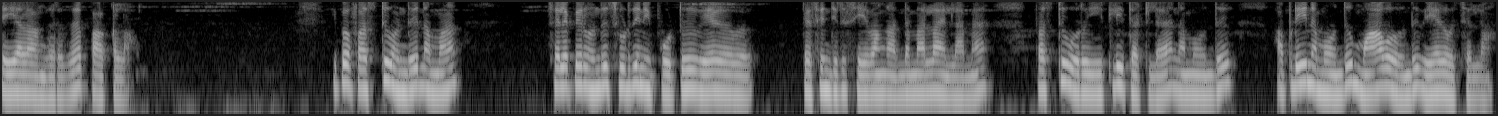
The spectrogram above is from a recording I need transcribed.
செய்யலாங்கிறத பார்க்கலாம். இப்போ ஃபஸ்ட்டு வந்து நம்ம சில பேர் வந்து சுடுதண்ணி போட்டு வேக பிசைஞ்சிட்டு செய்வாங்க. அந்த மாதிரிலாம் இல்லாமல் ஃபஸ்ட்டு ஒரு இட்லி தட்டில் நம்ம வந்து அப்படியே நம்ம வந்து மாவை வந்து வேக வச்சிடலாம்.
